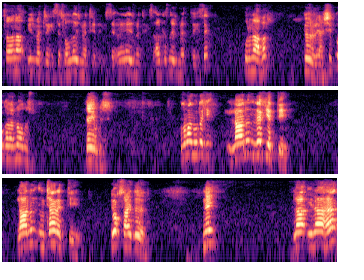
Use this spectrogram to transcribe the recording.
sağına 100 metre gitse, soluna 100 metre gitse, önüne 100 metre gitse, arkasına 100 metre gitse bunu ne yapar? Görür. Yani şirk bu kadar ne olmuş? Yayılmış. O zaman buradaki la'nın nefyettiği, la'nın inkar ettiği, yok saydığı ne? La ilahe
